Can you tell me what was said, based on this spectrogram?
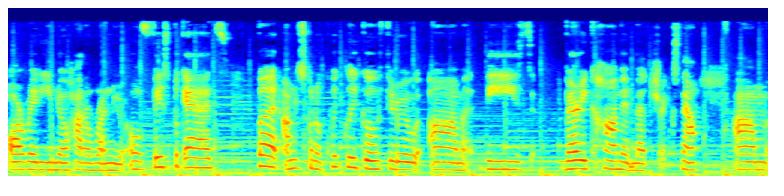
already know how to run your own Facebook ads, but I'm just going to quickly go through um, these very common metrics. Now, um,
